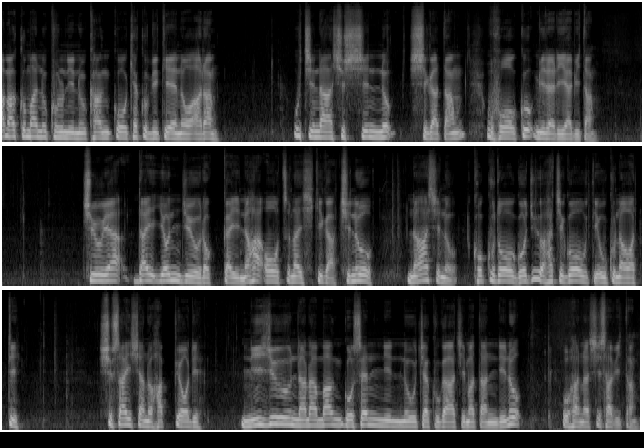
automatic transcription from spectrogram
天熊の国の観光客美形のあらんうちな出身のしがたんウフォークミラリアビタン昼夜第46回那覇大綱引きが知ぬ那覇市の国道58号で行わって主催者の発表で27万5千人のお着が集まったんりのお話さびたん。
